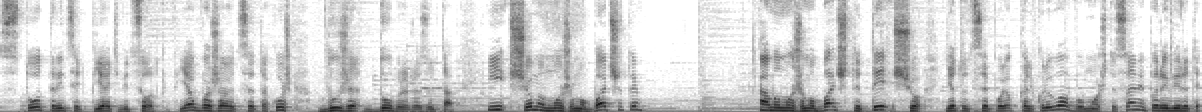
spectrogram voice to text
135%. Я вважаю, це також дуже добрий результат. І що ми можемо бачити? А ми можемо бачити те, що я тут це покалькулював, ви можете самі перевірити.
